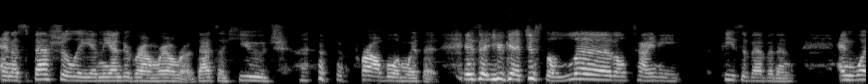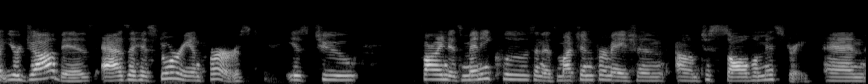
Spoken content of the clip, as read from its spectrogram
and especially in the underground railroad that's a huge problem with it is that you get just a little tiny piece of evidence. And what your job is as a historian first is to find as many clues and as much information um, to solve a mystery. And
